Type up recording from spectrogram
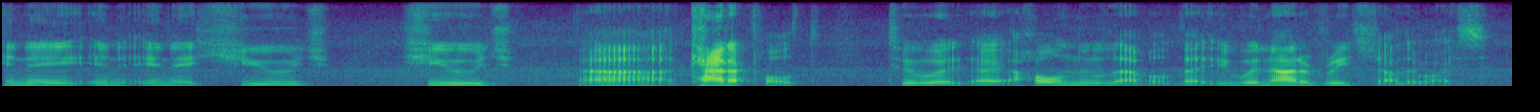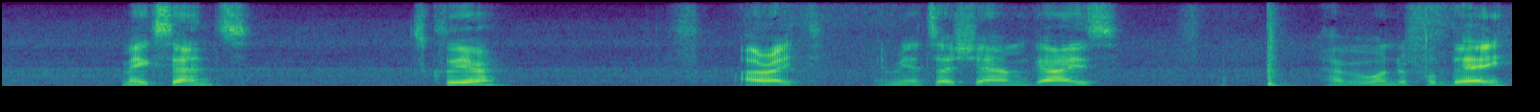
in a in, in a huge, huge uh, catapult to a, a, whole new level that you would not have reached otherwise. Make sense? It's clear? All right. Emir Hashem, guys, have a wonderful day,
